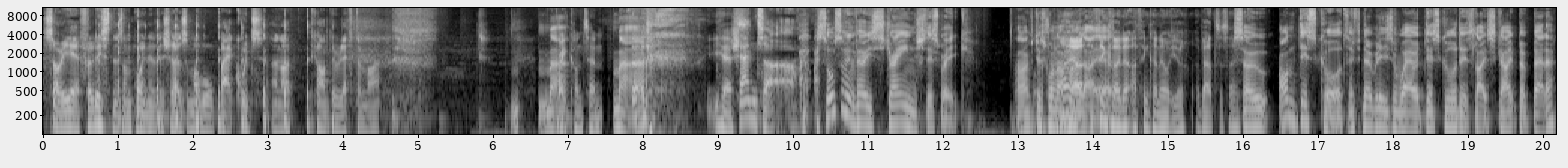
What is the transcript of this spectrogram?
Sorry, yeah, for listeners, I'm pointing at the shirts on my wall backwards, and I can't do left and right. Great content. Matt, Yes. Shanta. I saw something very strange this week, and I just want to Oh, yeah, highlight I think it. I know. I think I know what you're about to say. So on Discord, if nobody's aware of Discord, it's like Skype but better.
